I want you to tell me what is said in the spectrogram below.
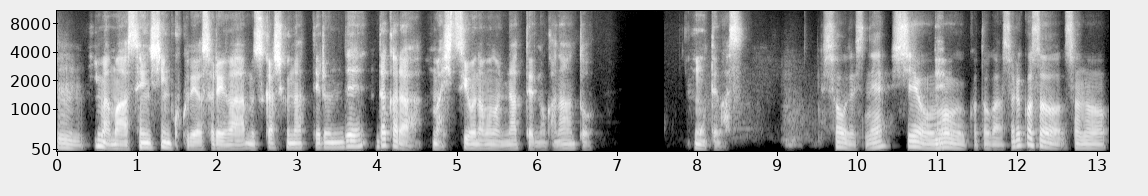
うん。今まあ先進国ではそれが難しくなってるんで、だからまあ必要なものになってるのかなと思ってます。そうですね。死を思うことが、それこそ、その、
